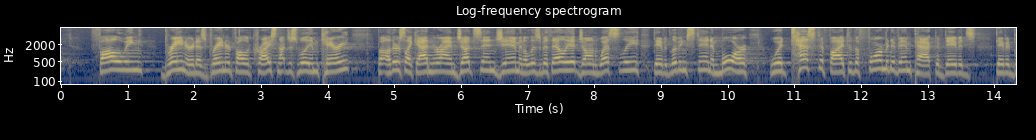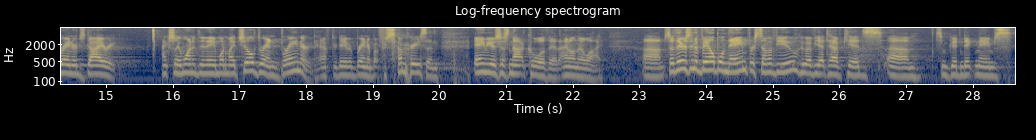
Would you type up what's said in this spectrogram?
following Brainerd as Brainerd followed Christ, not just William Carey but others like Adoniram Judson, Jim and Elizabeth Elliot, John Wesley, David Livingstone, and more would testify to the formative impact of David's, David Brainerd's diary. Actually, I wanted to name one of my children Brainerd after David Brainerd, but for some reason, Amy was just not cool with it. I don't know why. Um, so there's an available name for some of you who have yet to have kids. Um, some good nicknames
